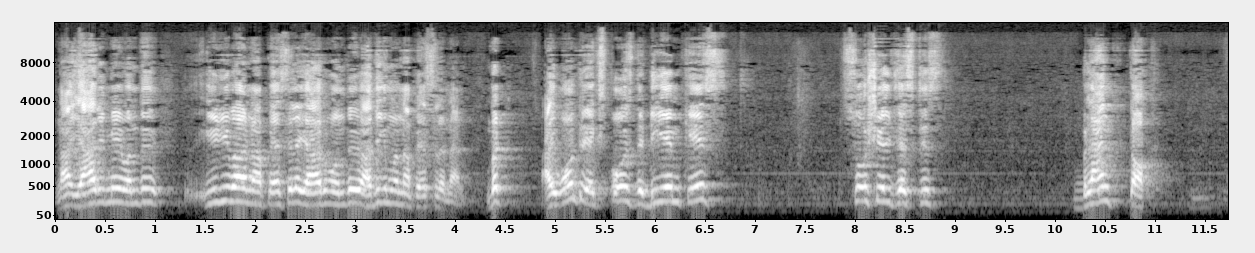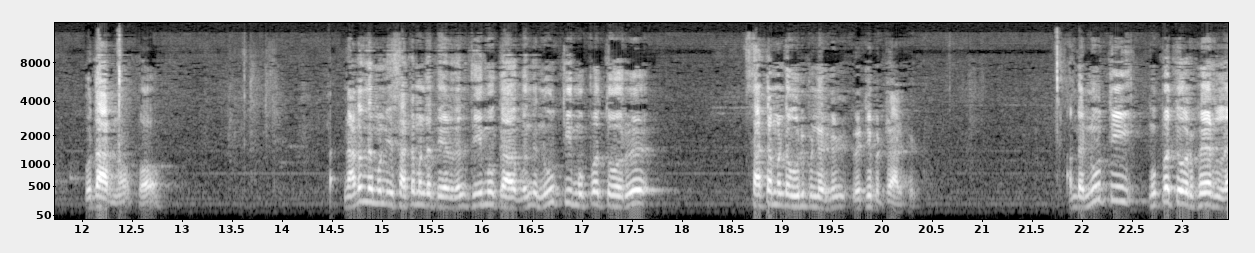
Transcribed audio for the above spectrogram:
நான் யாருமே வந்து இழிவா நான் பேசல யாரும் வந்து அதிகமா நான் பேசல நான். But I want to expose the DMK's social justice blank talk உதாரணம் இப்போ நடந்து முடிந்த சட்டமன்ற தேர்தல் திமுகவுக்கு வந்து நூத்தி முப்பத்தோரு சட்டமன்ற உறுப்பினர்கள் வெற்றி பெற்றார்கள். அந்த நூத்தி முப்பத்தோரு பேர்ல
